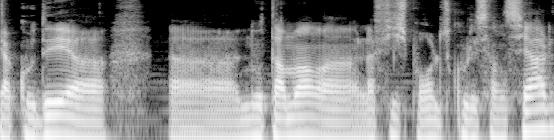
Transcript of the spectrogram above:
a codé euh, euh, notamment la fiche pour Old School Essential.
